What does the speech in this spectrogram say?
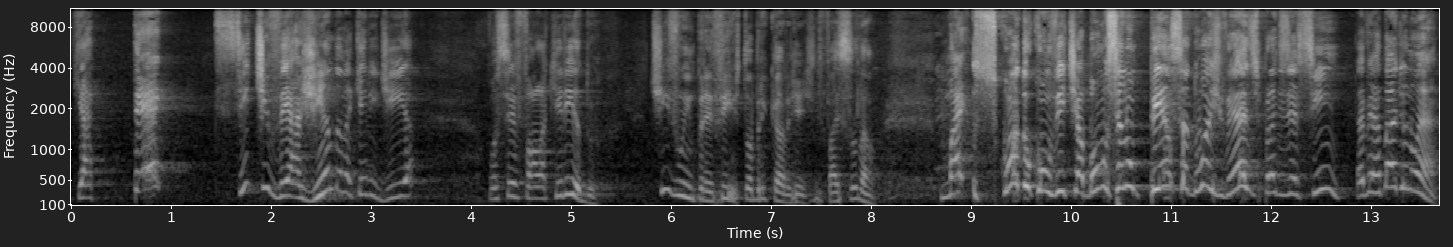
que até se tiver agenda naquele dia, você fala, querido, tive um imprevisto. Estou brincando, gente, não faz isso não. Mas quando o convite é bom, você não pensa duas vezes para dizer sim. É verdade ou não é?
